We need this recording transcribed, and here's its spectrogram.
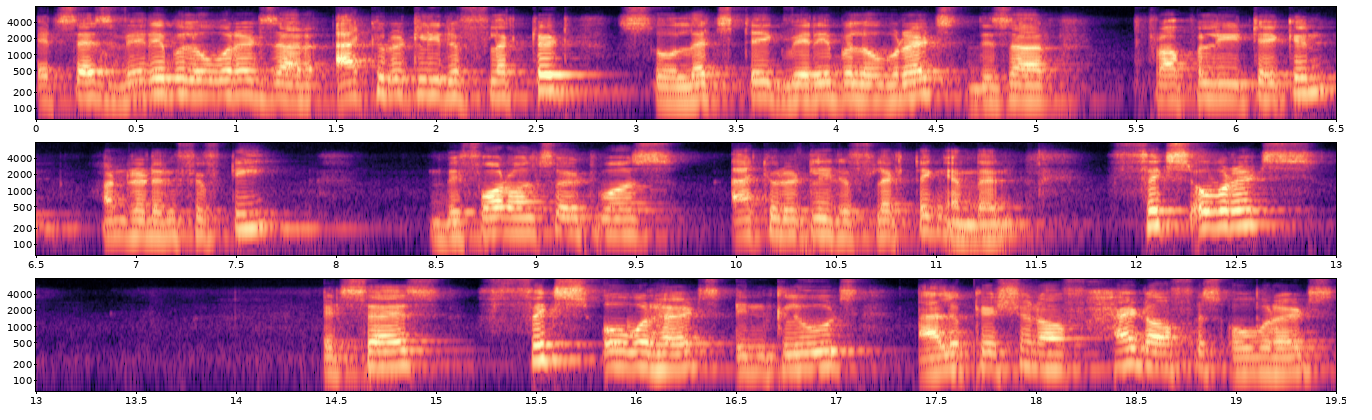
it says variable overheads are accurately reflected. So let's take variable overheads. These are properly taken 150 before also it was accurately reflecting and then fixed overheads. It says fixed overheads includes allocation of head office overheads.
